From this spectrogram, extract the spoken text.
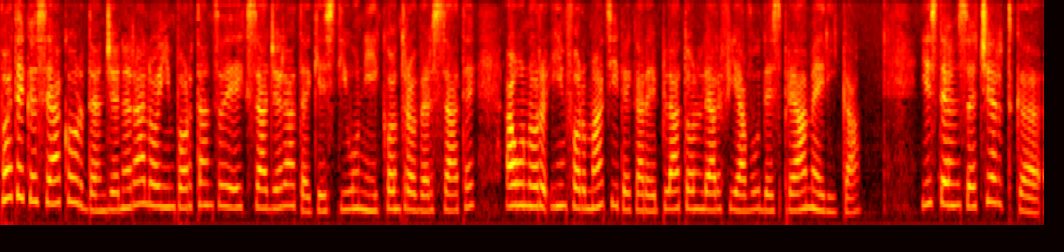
Poate că se acordă în general o importanță exagerată chestiunii controversate a unor informații pe care Platon le-ar fi avut despre America. Este însă cert că,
